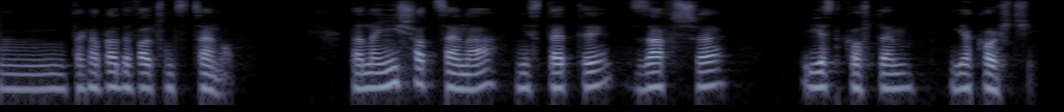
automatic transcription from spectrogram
mm, tak naprawdę walcząc z ceną. Ta najniższa cena niestety zawsze jest kosztem jakości.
